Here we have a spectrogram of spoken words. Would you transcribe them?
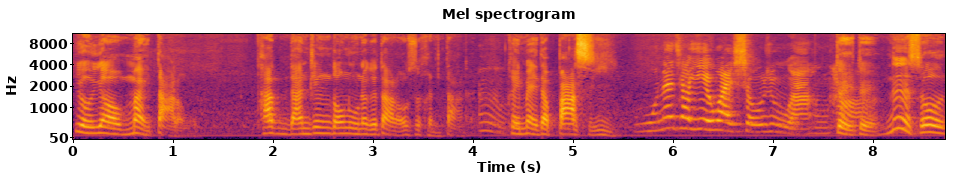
又要卖大楼，它南京东路那个大楼是很大的。嗯可以卖到八十亿，我那叫业外收入啊，很好。对对，那时候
